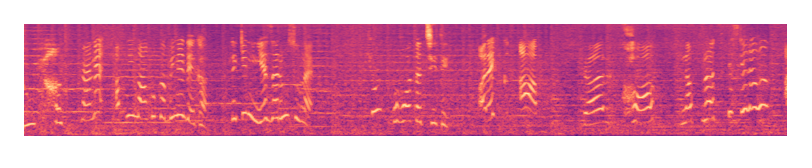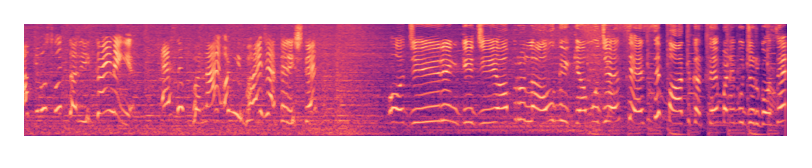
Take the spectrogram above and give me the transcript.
तू यहाँ मैंने अपनी माँ को कभी नहीं देखा लेकिन ये ज़रूर सुना है। क्यों? बहुत अच्छी थी। और एक आप डर खौफ नफरत? इसके अलावा आपके पास कोई तरीका ही नहीं है। ऐसे बनाए और निभाए जाते रिश्ते। ओ जी, रिंकी जी, आप रुलाओगी क्या? मुझे ऐसे ऐसे बात करते हैं बड़े बुज़ुर्गों से।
